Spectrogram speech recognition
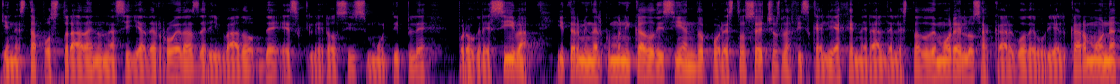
quien está postrada en una silla de ruedas derivado de esclerosis múltiple progresiva y termina el comunicado diciendo, por estos hechos, la Fiscalía General del Estado de Morelos, a cargo de Uriel Carmona,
